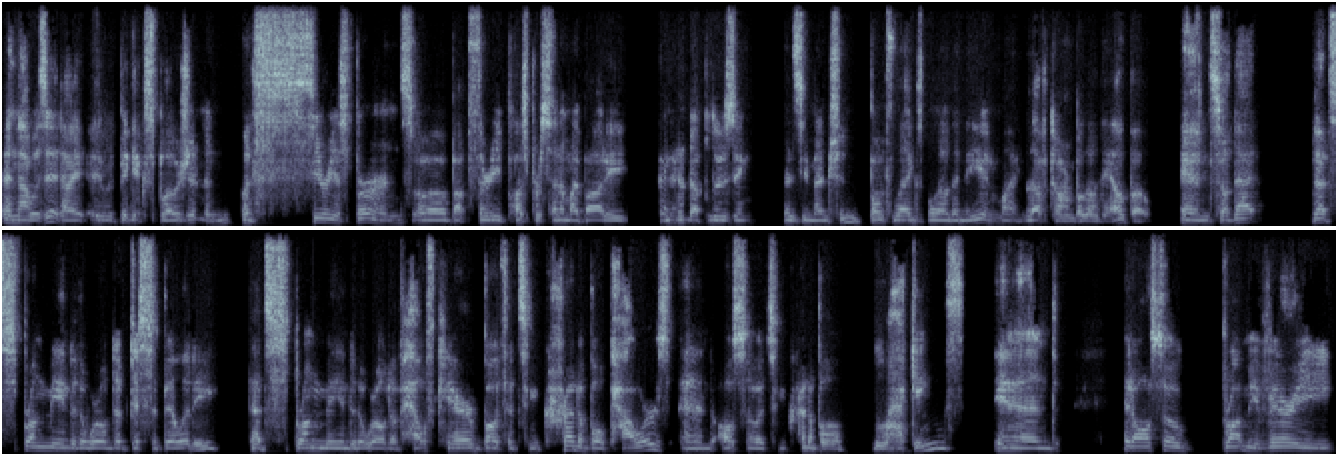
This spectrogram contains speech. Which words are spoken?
and that was it. I it was a big explosion and serious burns, uh, about thirty plus percent of my body, and ended up losing, as you mentioned, both legs below the knee and my left arm below the elbow. And so that that sprung me into the world of disability. That sprung me into the world of healthcare, both its incredible powers and also its incredible lackings. And it also brought me very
